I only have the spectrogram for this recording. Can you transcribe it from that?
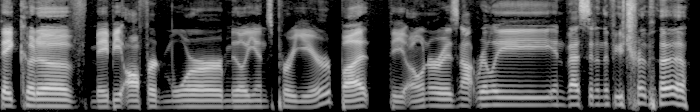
they could have maybe offered more millions per year, but the owner is not really invested in the future of the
